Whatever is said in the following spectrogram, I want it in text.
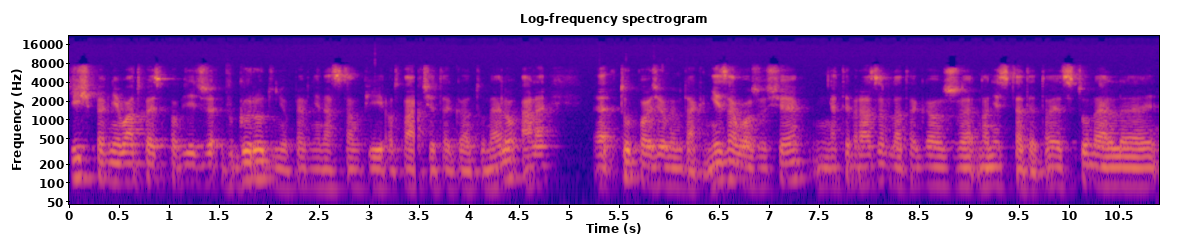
Dziś pewnie łatwo jest powiedzieć, że w grudniu pewnie nastąpi otwarcie tego tunelu, ale e, tu powiedziałbym tak, nie założy się tym razem, dlatego że no niestety to jest tunel e,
